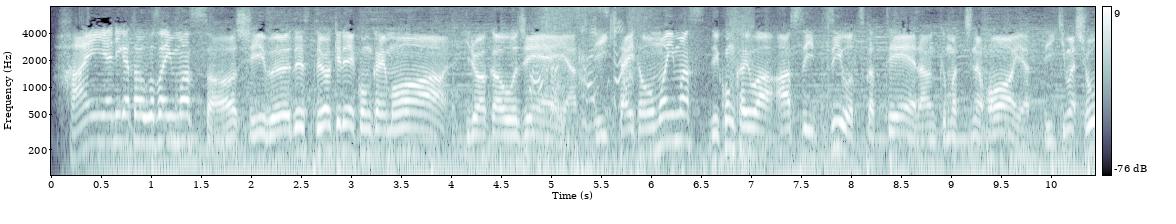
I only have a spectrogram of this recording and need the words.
はいありがとうございます。さあシーブです。というわけで今回もヒロアカ OJ やっていきたいと思います。で今回はアースイッツを使ってランクマッチの方やっていきましょう。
